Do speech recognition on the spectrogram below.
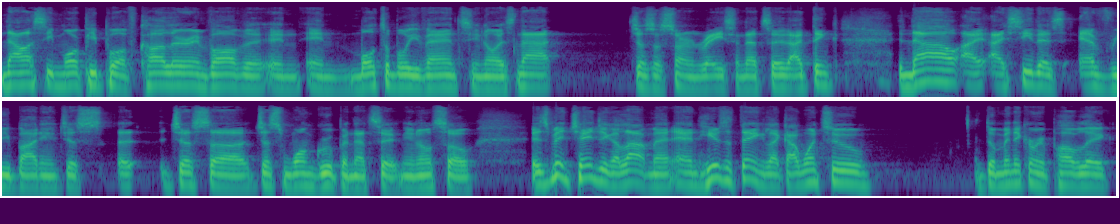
now I see more people of color involved in in multiple events. You know, it's not just a certain race and that's it. I think now I, I see there's everybody in just uh, just uh, just one group and that's it. You know, so it's been changing a lot, man. And here's the thing: like I went to Dominican Republic.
